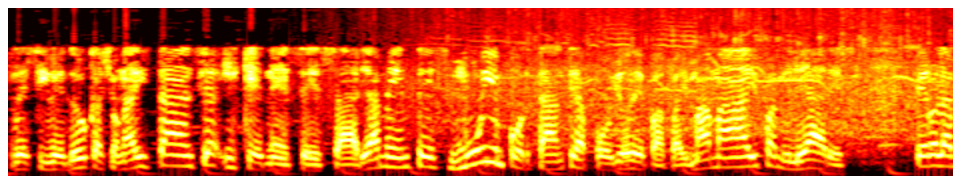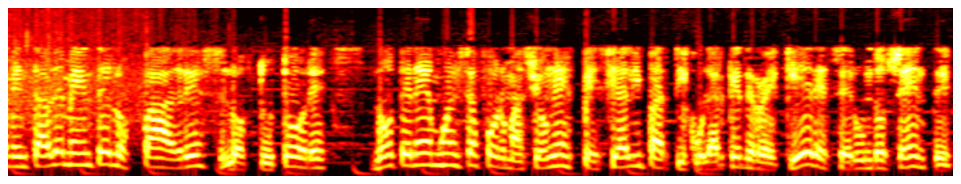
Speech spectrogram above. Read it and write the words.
recibiendo educación a distancia y que necesariamente es muy importante apoyo de papá y mamá y familiares. Pero lamentablemente los padres, los tutores, no tenemos esa formación especial y particular que requiere ser un docente.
